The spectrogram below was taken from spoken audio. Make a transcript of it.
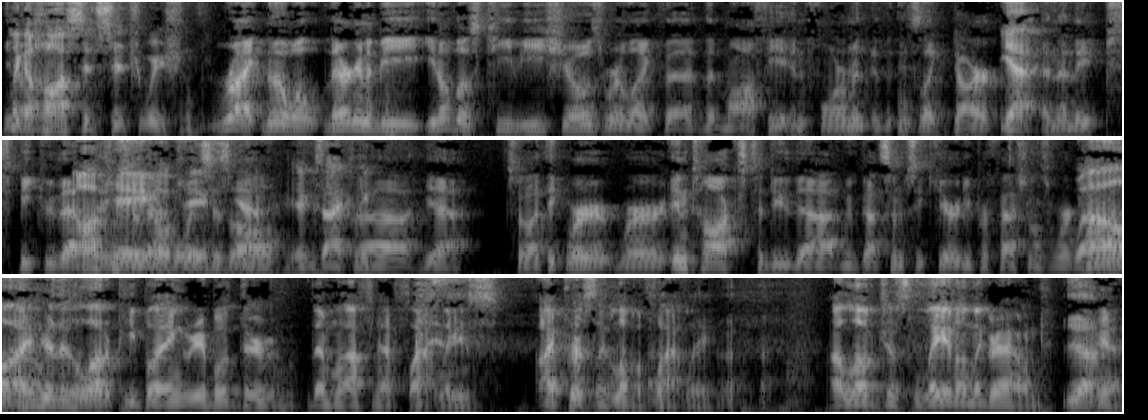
you like know- a hostage situation. Right. No, well, they're going to be, you know, those TV shows where like the, the mafia informant, it's like dark. Yeah. And then they speak through that thing so Okay, their okay, voice is yeah, all. exactly. Uh, yeah. So I think we're we're in talks to do that. We've got some security professionals working. Well, I hear there's a lot of people angry about their them laughing at flat lays. I personally love a flat lay. I love just laying on the ground. Yeah. yeah.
